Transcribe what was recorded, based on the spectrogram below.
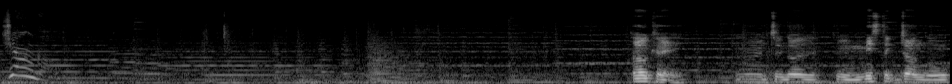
Jungle. Okay, I'm going to go through Mystic Jungle,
